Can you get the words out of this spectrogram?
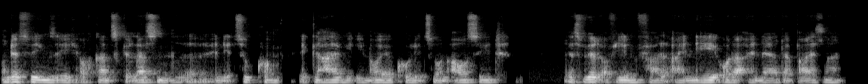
Und deswegen sehe ich auch ganz gelassen in die Zukunft, egal wie die neue Koalition aussieht. Es wird auf jeden Fall ein Nee oder ein Nee dabei sein.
